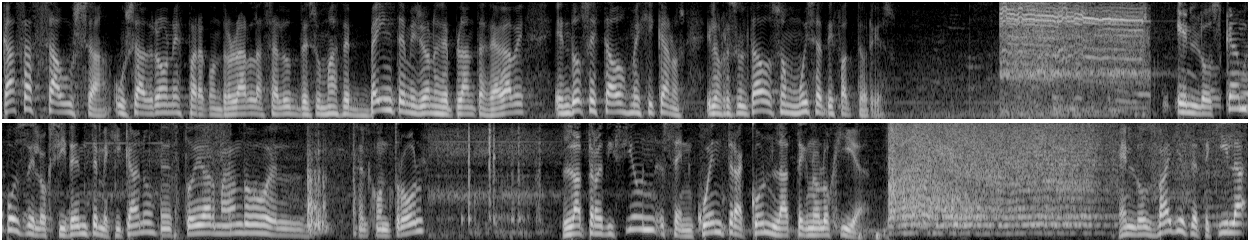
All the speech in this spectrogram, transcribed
Casa Sausa usa drones para controlar la salud de sus más de 20 millones de plantas de agave en dos estados mexicanos y los resultados son muy satisfactorios. En los campos del occidente mexicano, Estoy armando el, el control. la tradición se encuentra con la tecnología. En los valles de Tequila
